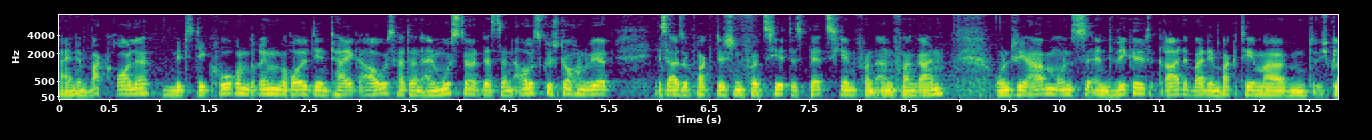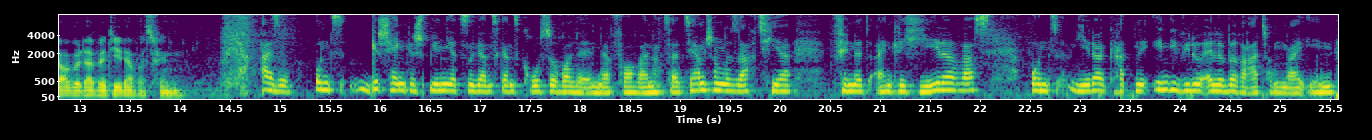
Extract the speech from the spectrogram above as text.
eine Backrolle mit Dekoren drin, rollt den Teig aus, hat dann ein Muster, das dann ausgestochen wird, ist also praktisch ein verziertes Plätzchen von Anfang an. Und wir haben uns entwickelt, gerade bei dem Backthema, und ich glaube, da wird jeder was finden. Also, und Geschenke spielen jetzt eine ganz, ganz große Rolle in der Vorweihnachtszeit. Sie haben schon gesagt, hier findet eigentlich jeder was und jeder hat eine individuelle Beratung bei Ihnen.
